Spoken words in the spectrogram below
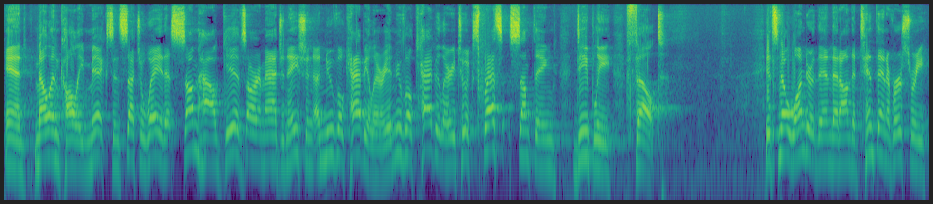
and melancholy mix in such a way that somehow gives our imagination a new vocabulary, a new vocabulary to express something deeply felt. It's no wonder then that on the 10th anniversary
